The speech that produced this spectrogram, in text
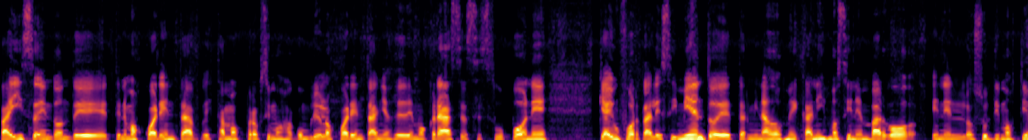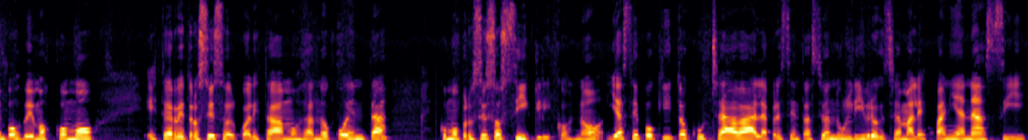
país en donde tenemos 40, estamos próximos a cumplir los 40 años de democracia, se supone que hay un fortalecimiento de determinados mecanismos, sin embargo, en los últimos tiempos vemos como este retroceso del cual estábamos dando cuenta como procesos cíclicos, ¿no? Y hace poquito escuchaba la presentación de un libro que se llama La España nazi,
